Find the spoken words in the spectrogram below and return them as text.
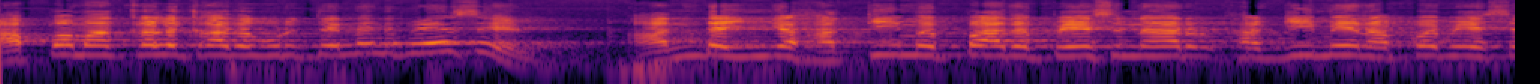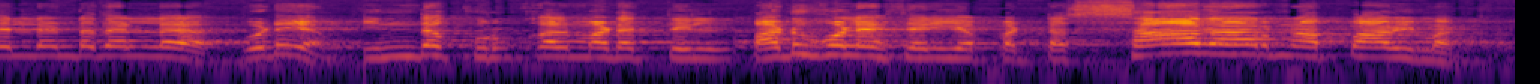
அப்ப மக்களுக்கு அதை குறித்து என்னன்னு பேசல. அந்த இங்க ஹக்கீம் எப்ப அதை பேசினார்? ஹக்கீமே அப்ப பேசலன்றதல்ல. விடயம். இந்த குருக்கள் மடத்தில் படுகொலை செய்யப்பட்ட சாதாரண அப்பாவி மக்கள்.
